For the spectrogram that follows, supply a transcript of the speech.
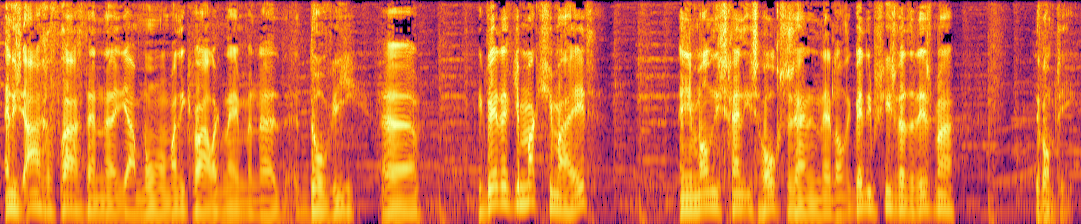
en die is aangevraagd en uh, ja, moet me maar niet kwalijk nemen uh, door wie. Uh, ik weet dat je Maxima heet. En je man die schijnt iets hoog te zijn in Nederland. Ik weet niet precies wat het is, maar daar komt hij.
